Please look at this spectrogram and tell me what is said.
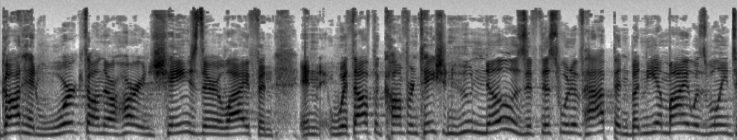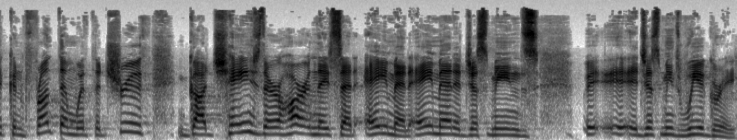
God had worked on their heart and changed their life. And, and without the confrontation, who knows if this would have happened? But Nehemiah was willing to confront them with the truth. God changed their heart and they said, Amen. Amen. It just means, it, it just means we agree.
